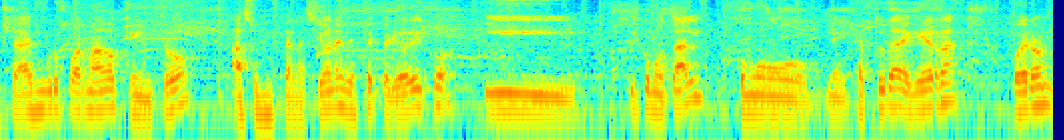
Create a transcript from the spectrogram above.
es un grupo armado que entró a sus instalaciones de este periódico y, como tal, como eh, captura de guerra, fueron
